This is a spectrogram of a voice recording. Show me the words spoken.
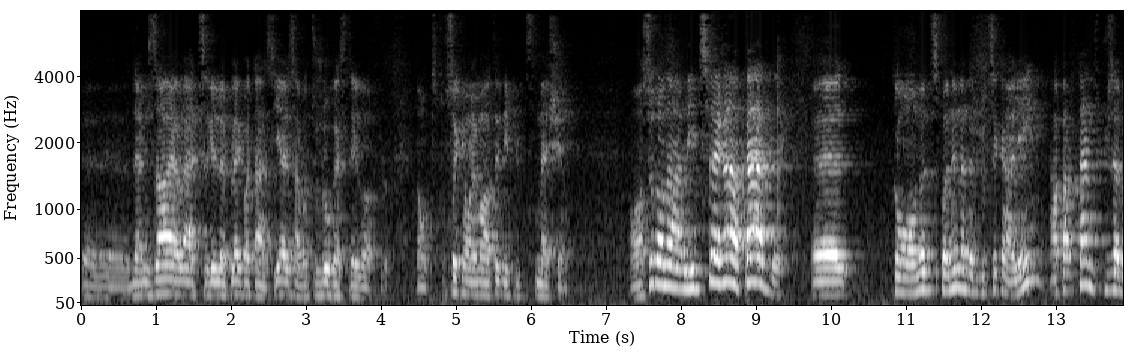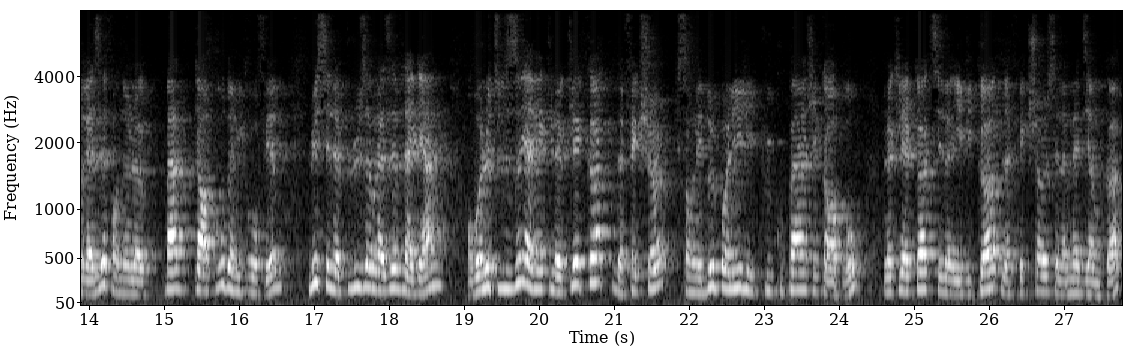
de la misère à tirer le plein potentiel, ça va toujours rester rough. Donc, c'est pour ça qu'ils ont inventé des plus petites machines. Ensuite, on a les différents pads euh, qu'on a disponibles dans notre boutique en ligne. En partant du plus abrasif, on a le pad Carpro de microfibre. Lui, c'est le plus abrasif de la gamme. On va l'utiliser avec le Clear Cut, le Fixture, qui sont les deux polis les plus coupants chez Carpro. Le Clear Cut, c'est le Heavy Cut. Le Fixture, c'est le Medium Cut.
